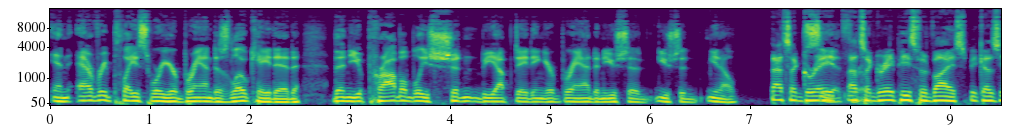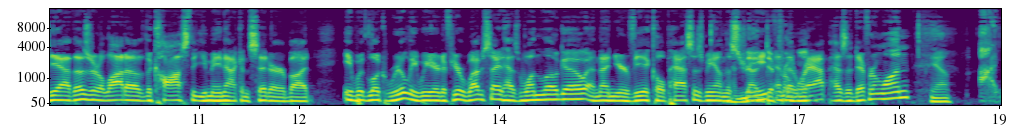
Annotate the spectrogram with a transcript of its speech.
in every place where your brand is located, then you probably shouldn't be updating your brand and you should you should, you know, that's a great that's a great piece of advice because yeah, those are a lot of the costs that you may not consider, but it would look really weird if your website has one logo and then your vehicle passes me on the street and the one. wrap has a different one. Yeah. I,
